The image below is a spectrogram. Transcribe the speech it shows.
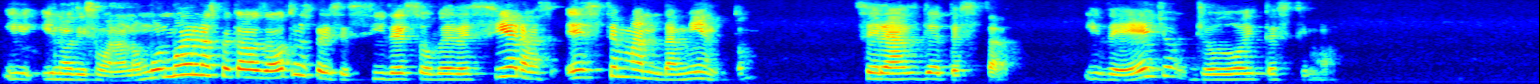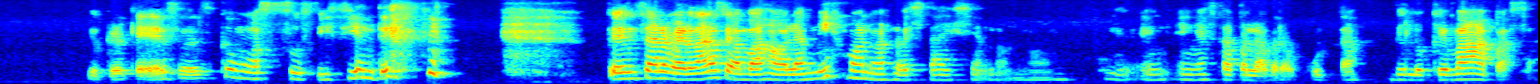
Y, nos dice, bueno, no murmuren los pecados de otros, pero dice, si desobedecieras este mandamiento, serás detestado. Y de ello yo doy testimonio. Yo creo que eso es como suficiente pensar, ¿verdad? O sea, Bajaola mismo nos lo está diciendo, ¿no? En, en esta palabra oculta, de lo que va a pasar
